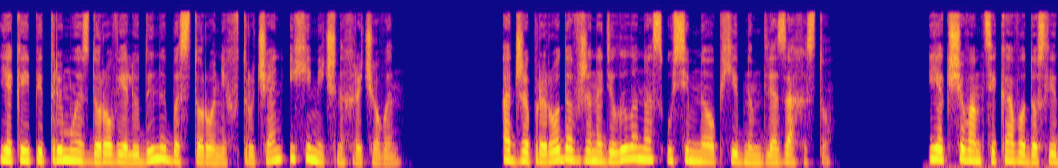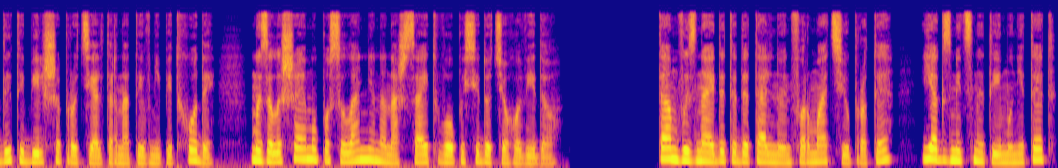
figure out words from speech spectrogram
який підтримує здоров'я людини без сторонніх втручань і хімічних речовин. Адже природа вже наділила нас усім необхідним для захисту. І якщо вам цікаво дослідити більше про ці альтернативні підходи, ми залишаємо посилання на наш сайт в описі до цього відео. Там ви знайдете детальну інформацію про те, як зміцнити імунітет,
